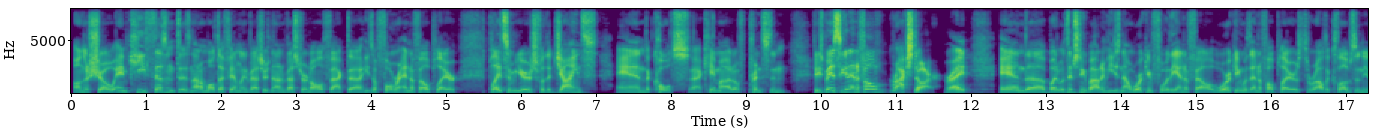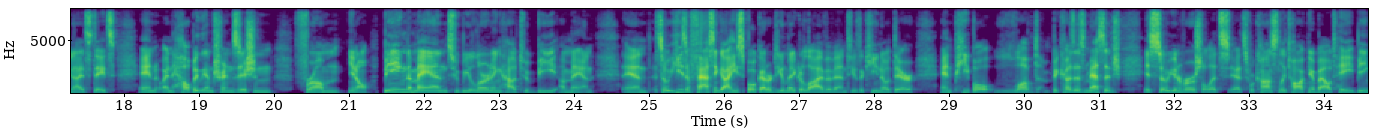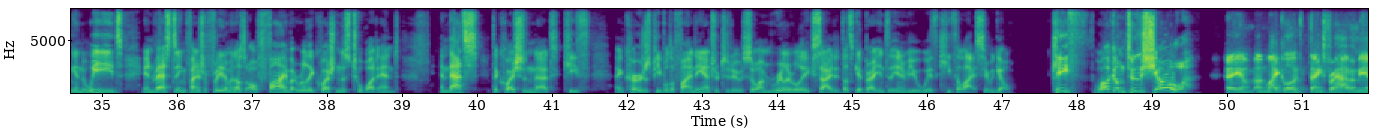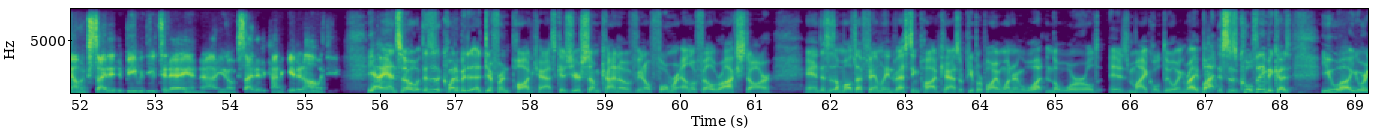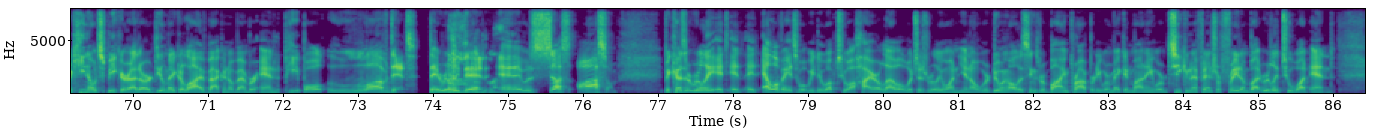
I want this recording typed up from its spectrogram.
on the show. And Keith doesn't is not a multifamily investor. He's not an investor at all. In fact, uh, he's a former NFL player. Played some years for the Giants and the Colts. Uh, came out of Princeton. He's basically an NFL rock star, right? And uh, but what's interesting about him, he's now working for the NFL, working with NFL players throughout the clubs in the United States, and and helping them transition from you know being the man to be learning how to be a man. And so he's a fascinating guy. He spoke at our Dealmaker Live event. He was a keynote there, and people loved him because his message is so universal. It's it's we're constantly talking about hey being in the weeds, investing, financial freedom, and those are all fine, but really question is to what end. And that's the question that Keith encourages people to find the answer to do. So I'm really, really excited. Let's get right into the interview with Keith Elias. Here we go. Keith, welcome to the show. Hey, I'm, I'm Michael, and thanks for having me. I'm excited to be with you today, and uh, you know, excited to kind of get it on with you. Yeah, man. So this is a quite a bit a different podcast because you're some kind of you know former NFL rock star, and this is a multifamily investing podcast. So people are probably wondering what in the world is Michael doing, right? But this is a cool thing because you uh, you were a keynote speaker at our Dealmaker Live back in November, and people loved it. They really did, and it was just awesome because it really it, it it elevates what we do up to a higher level, which is really when you know we're doing all these things, we're buying property, we're making money, we're seeking that financial freedom, but really to what end,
